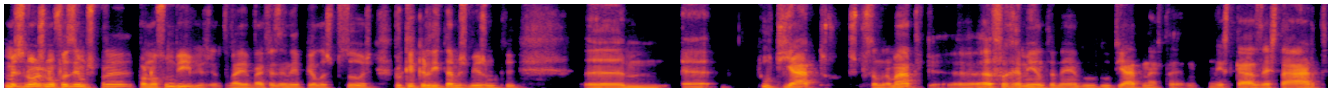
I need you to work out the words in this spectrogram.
mas nós não fazemos para, para o nosso umbigo, a gente vai, vai fazendo é pelas pessoas, porque acreditamos mesmo que uh, o teatro, a expressão dramática, a, a ferramenta né, do, do teatro, nesta, neste caso esta arte,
